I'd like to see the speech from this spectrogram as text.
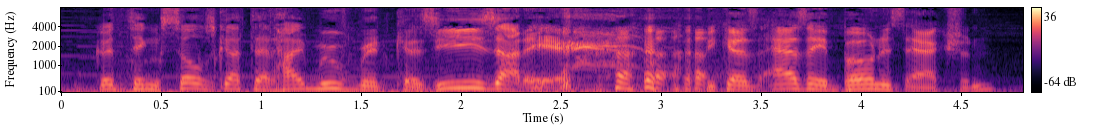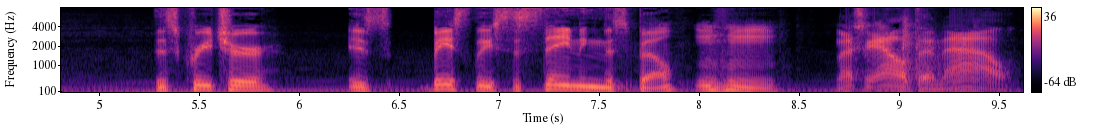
Good thing Selv's got that high movement because he's out of here. because as a bonus action, this creature is basically sustaining the spell. mm-hmm. My skeleton now.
